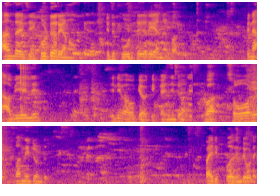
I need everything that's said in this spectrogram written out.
അതെന്താ ചേച്ചി? കൂട്ടുകറിയാണോ? ഇത് കൂട്ടുകറിയാണ് കേട്ടോ. പിന്നെ അവിയൽ ഇനി ഓക്കെ ഓക്കെ കഴിഞ്ഞിട്ട് മതി. അപ്പോൾ ചോറ് വന്നിട്ടുണ്ട്. പരിപ്പ് അതിന്റെ കൂടെ.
